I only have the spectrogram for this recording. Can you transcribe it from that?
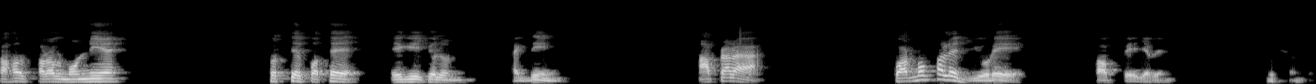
সহজ সরল মন নিয়ে সত্যের পথে এগিয়ে চলুন। একদিন আপনারা কর্মফলের জোরে সব পেয়ে যাবেন। নিঃসন্দেহে।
